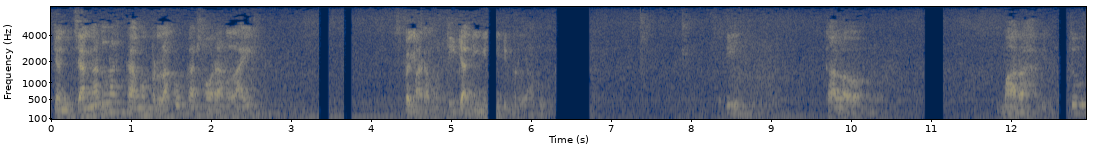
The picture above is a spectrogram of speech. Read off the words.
Dan janganlah kamu perlakukan orang lain sebagaimana kamu tidak ingin jadi kalau marah itu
